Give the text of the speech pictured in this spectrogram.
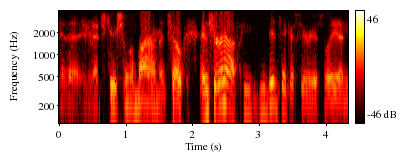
in, a, in an educational environment. So, and sure enough, he, he did take us seriously, and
